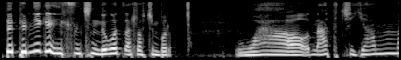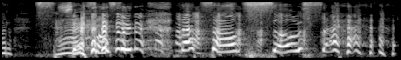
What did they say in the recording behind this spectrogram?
Тэгээ тэрнийг хэлсэн чинь нөгөө залуу чинь бүр Wow, над чи ямар sad сонсог. That sounds so sad.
